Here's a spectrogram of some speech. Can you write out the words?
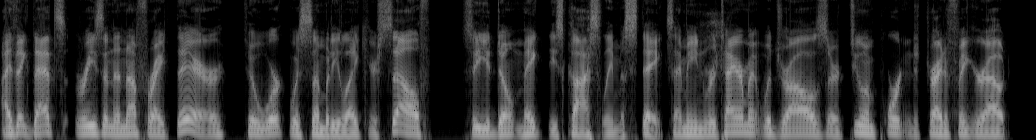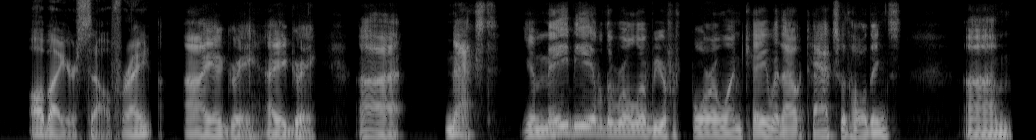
I think that's reason enough right there to work with somebody like yourself so you don't make these costly mistakes. I mean, retirement withdrawals are too important to try to figure out all by yourself, right? I agree. I agree. Uh, next, you may be able to roll over your 401k without tax withholdings. Um,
